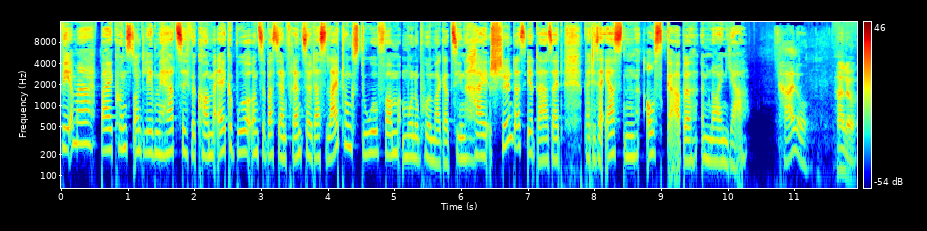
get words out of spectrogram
Wie immer bei Kunst und Leben herzlich willkommen Elke Buhr und Sebastian Frenzel, das Leitungsduo vom Monopol Magazin. Hi, schön, dass ihr da seid bei dieser ersten Ausgabe im neuen Jahr. Hallo. Hallo.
